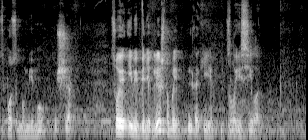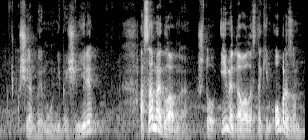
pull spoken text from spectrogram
способом ему ущерб. Свое имя берегли, чтобы никакие злые силы ущерба ему не причинили. А самое главное, что имя давалось таким образом –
